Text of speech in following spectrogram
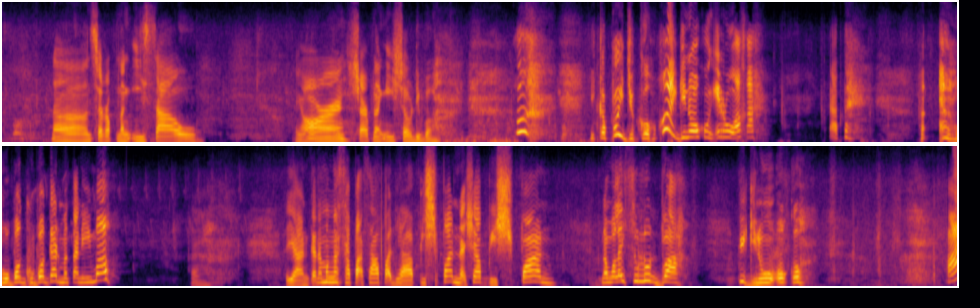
na sarap ng isaw. Ayan, sarap ng isaw, di ba? Ikapoy jud ko. Hoy, ginoo kong iruwa ka. Ate. Hubag-hubagan man tanimo. Ah. Ayan, kana mga sapa-sapa diha, fish pan na siya, fish pan. Nang walay sulod ba? Pi ginoo ko. Ha?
